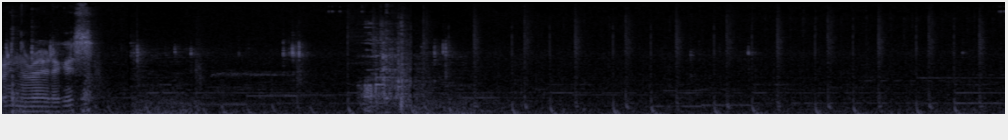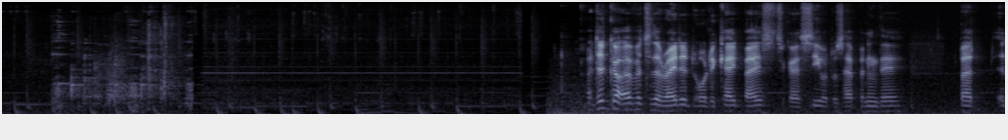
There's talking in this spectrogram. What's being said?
running the road, I guess. Did go over to the raided or decayed base to go see what was happening there, but it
